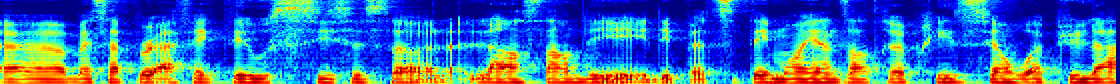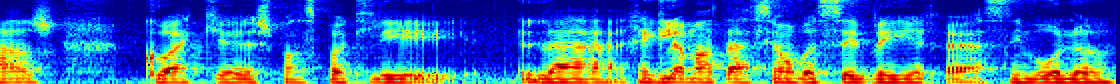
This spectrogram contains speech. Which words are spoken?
euh, ben, ça peut affecter aussi, c'est ça, l'ensemble des, des petites et moyennes entreprises, si on voit plus large, Quoique, je pense pas que les, la réglementation va sévir à ce niveau-là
